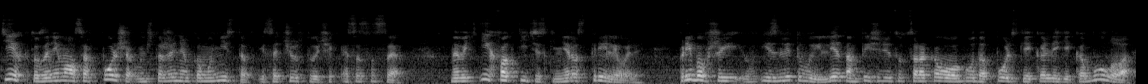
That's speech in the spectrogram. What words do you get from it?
Тех, кто занимался в Польше уничтожением коммунистов и сочувствующих СССР. Но ведь их фактически не расстреливали. Прибывшие из Литвы летом 1940 года польские коллеги Кабулова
